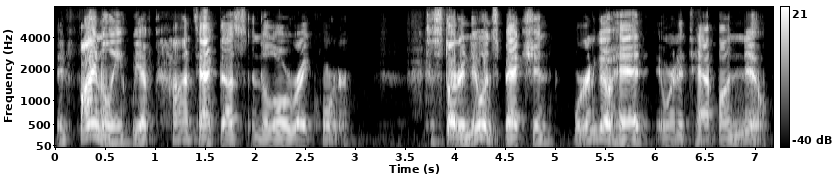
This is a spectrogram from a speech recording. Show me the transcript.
and finally we have Contact Us in the lower right corner. To start a new inspection, we're going to go ahead and we're going to tap on New.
